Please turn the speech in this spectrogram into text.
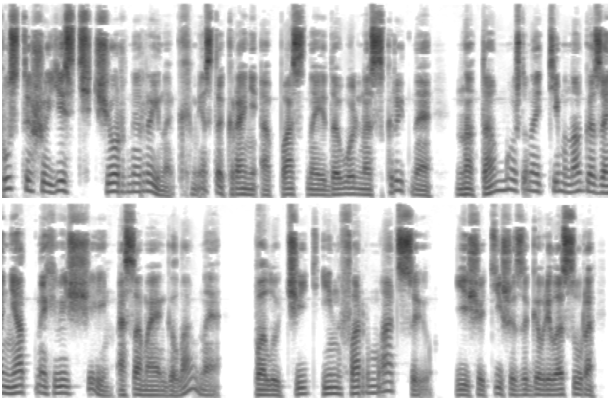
пустоши есть черный рынок. Место крайне опасное и довольно скрытное, но там можно найти много занятных вещей, а самое главное — получить информацию. Еще тише заговорила Сура —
